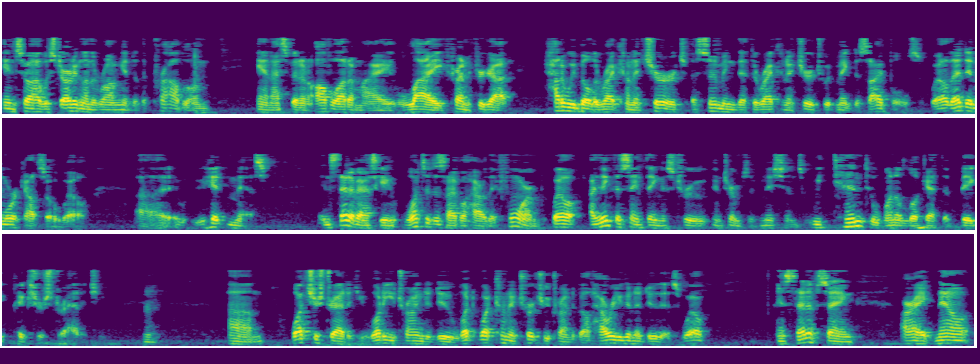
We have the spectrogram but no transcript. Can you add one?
And so I was starting on the wrong end of the problem and I spent an awful lot of my life trying to figure out how do we build the right kind of church, assuming that the right kind of church would make disciples? Well, that didn't work out so well. Uh, hit and miss instead of asking, what's a disciple? How are they formed? Well, I think the same thing is true in terms of missions. We tend to want to look at the big picture strategy. Hmm. Um, what's your strategy? What are you trying to do? What, what kind of church are you trying to build? How are you going to do this? Well, instead of saying, all right, now,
